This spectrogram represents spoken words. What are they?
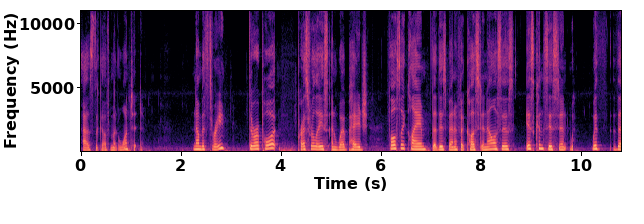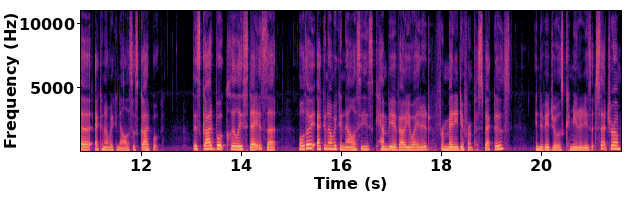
as the government wanted. Number three, the report, press release, and webpage falsely claim that this benefit cost analysis is consistent with the Economic Analysis Guidebook. This guidebook clearly states that although economic analyses can be evaluated from many different perspectives, individuals, communities, etc.,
